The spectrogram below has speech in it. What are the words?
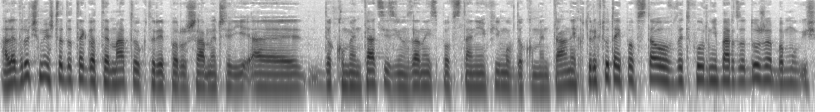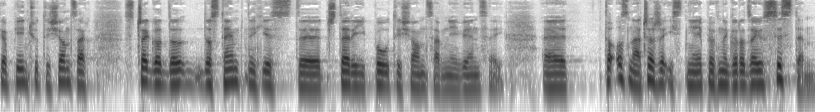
Ale wróćmy jeszcze do tego tematu, który poruszamy, czyli e, dokumentacji związanej z powstaniem filmów dokumentalnych, których tutaj powstało w wytwórni bardzo dużo, bo mówi się o pięciu tysiącach, z czego do, dostępnych jest 4,5 e, tysiąca mniej więcej. To oznacza, że istnieje pewnego rodzaju system.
